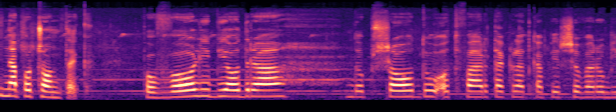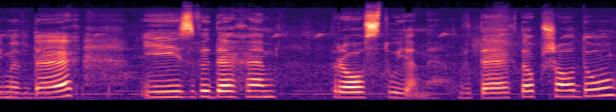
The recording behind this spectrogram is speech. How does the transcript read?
I na początek powoli biodra do przodu, otwarta klatka piersiowa, robimy wdech i z wydechem prostujemy. Wdech do przodu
